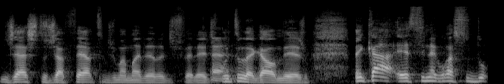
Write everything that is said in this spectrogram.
gestos de afeto de uma maneira diferente. É. Muito legal mesmo. Vem cá, esse negócio do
